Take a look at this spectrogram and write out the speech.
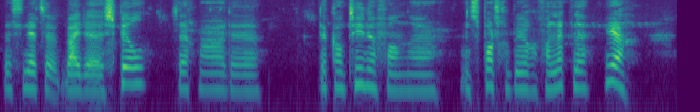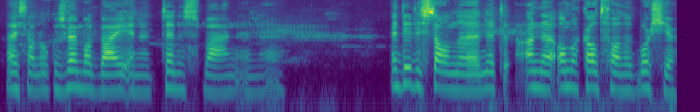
Dat is net bij de spil, zeg maar, de, de kantine van een sportgebeuren van Lettelen. Ja. Daar staat ook een zwembad bij en een tennisbaan. En, en dit is dan net aan de andere kant van het bosje.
